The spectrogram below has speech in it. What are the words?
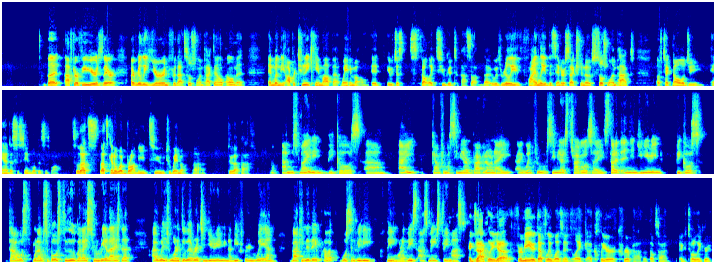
But after a few years there, I really yearned for that social impact element and when the opportunity came up at Waymo, it it just felt like too good to pass up. That it was really finally this intersection of social impact, of technology, and a sustainable business model. So that's that's kind of what brought me to to Waymo uh, through that path. I'm smiling because um, I come from a similar background. I I went through similar struggles. I started in engineering because that was what I was supposed to do, but I soon realized that I just wanted to leverage engineering in a different way and back in the day, product wasn't really a thing, or at least as mainstream as. Exactly. Yeah. For me, it definitely wasn't like a clear career path at that time. I totally agree.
